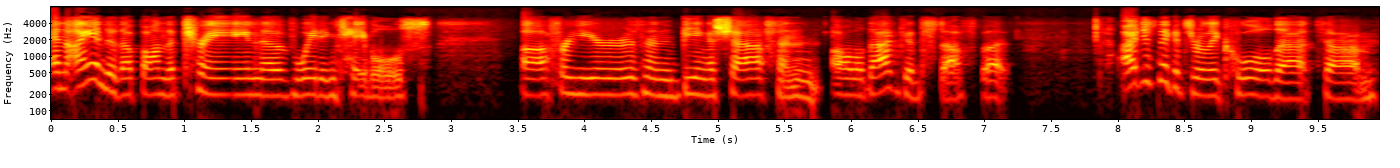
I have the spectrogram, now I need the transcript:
and I ended up on the train of waiting tables uh, for years and being a chef and all of that good stuff. But I just think it's really cool that um,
